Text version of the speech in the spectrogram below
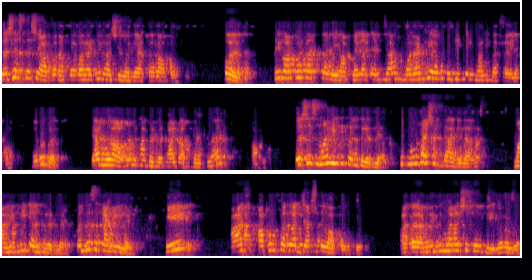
जसेच तसे आपण आपल्या मराठी भाषेमध्ये आता वापरतो. पण ते वापरत असताना आपल्याला त्यांचा मराठी अर्थ देखील माहीत असायला हवा. बरोबर? त्यामुळे आपण हा घटक आज अभ्यासणार आहोत. तसेच माहिती तंत्रज्ञान. खूप मोठा शब्द आहे ना? माहिती तंत्रज्ञान. पण तसं काही नाही. हे आज आपण सर्वात जास्त वापरतो. आता मी तुम्हाला शिकवते बरोबर?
